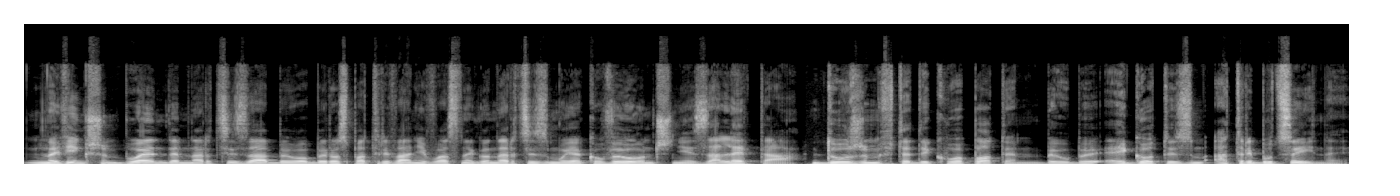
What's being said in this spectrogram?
Największym błędem narcyza byłoby rozpatrywanie własnego narcyzmu jako wyłącznie zaleta. Dużym wtedy kłopotem byłby egotyzm atrybucyjny.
